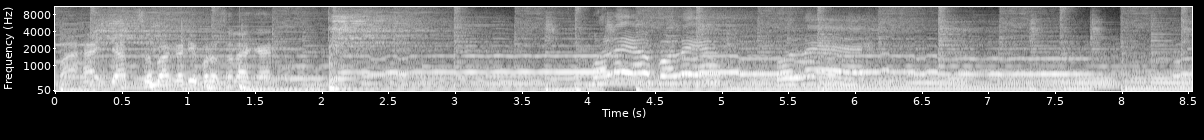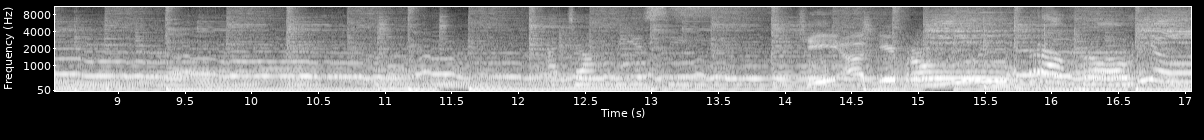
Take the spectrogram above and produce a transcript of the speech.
Pak Hajat sebagai dipersilakan. Boleh ya, boleh ya, boleh. Ajang misi. Ciagi Pro. Ram Pro Audio.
